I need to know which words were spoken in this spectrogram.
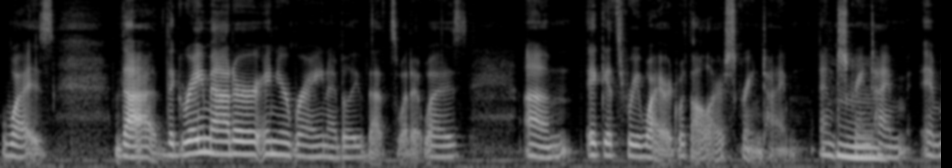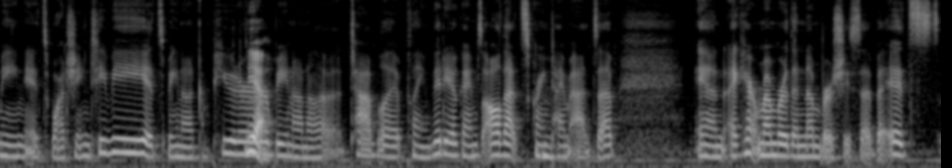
was that the gray matter in your brain, I believe that's what it was, um, it gets rewired with all our screen time. And screen Hmm. time, I mean, it's watching TV, it's being on a computer, Yeah. being on a tablet, playing video games, all that screen time adds up. And I can't remember the number she said, but it's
